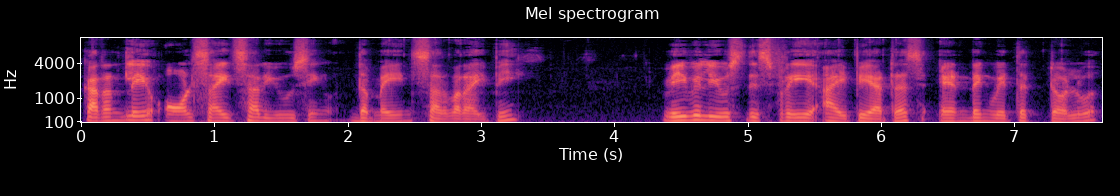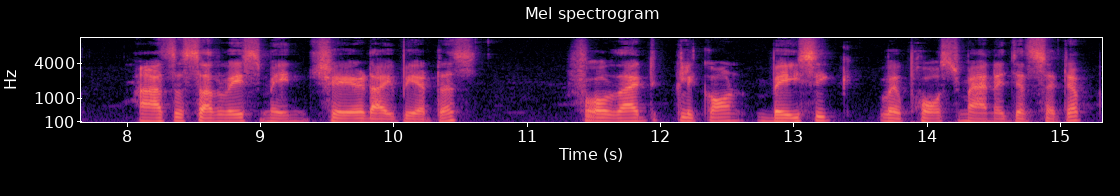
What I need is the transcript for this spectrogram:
Currently all sites are using the main server IP. We will use this free IP address ending with 12 as the service main shared IP address. For that click on basic web host manager setup.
